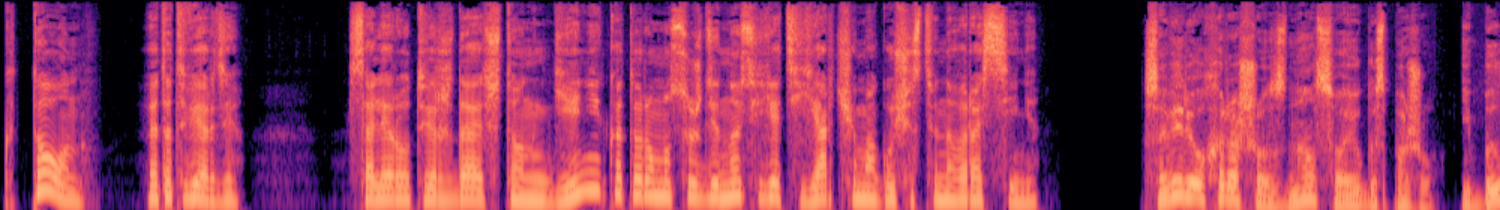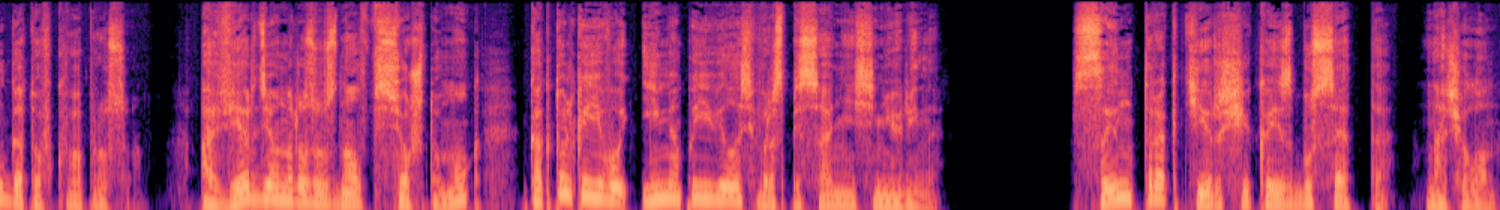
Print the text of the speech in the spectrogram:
«Кто он, этот Верди?» Солера утверждает, что он гений, которому суждено сиять ярче могущественного Рассини. Саверио хорошо знал свою госпожу и был готов к вопросу. О Верде он разузнал все, что мог, как только его имя появилось в расписании сеньорины. «Сын трактирщика из Бусетта», — начал он.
